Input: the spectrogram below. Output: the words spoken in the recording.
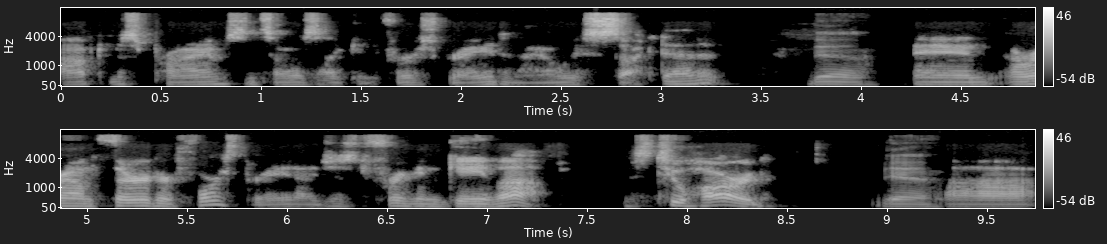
Optimus Prime since I was like in first grade, and I always sucked at it. Yeah. And around third or fourth grade, I just friggin' gave up. It's too hard. Yeah. Uh,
